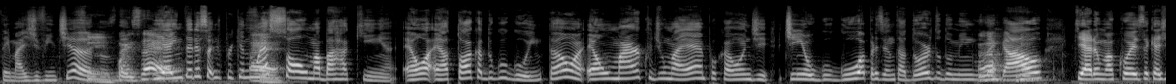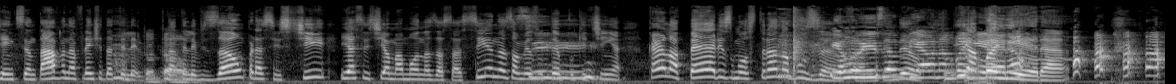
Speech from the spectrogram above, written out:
tem mais de 20 anos, né? Pois é. E é interessante, porque não é, É. só uma barraquinha, é, o- é a toca do Gugu. Então, é um marco de uma época onde tinha o Gugu, apresentador do Domingo Ah. Legal, que era uma coisa que a gente sentava na frente da, tele- da televisão pra assistir, e assistia Mamonas Assassinas, ao mesmo Sim. tempo que tinha Carla Pérez mostrando a busanfa. E Luísa? Ambiel na E a banheira.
